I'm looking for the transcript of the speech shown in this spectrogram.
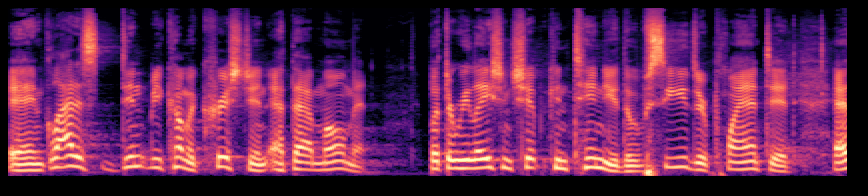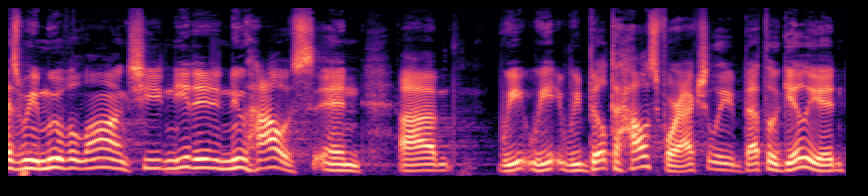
And Gladys didn't become a Christian at that moment. But the relationship continued. The seeds are planted. As we move along, she needed a new house. And um, we, we, we built a house for. Actually, Bethel Gilead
